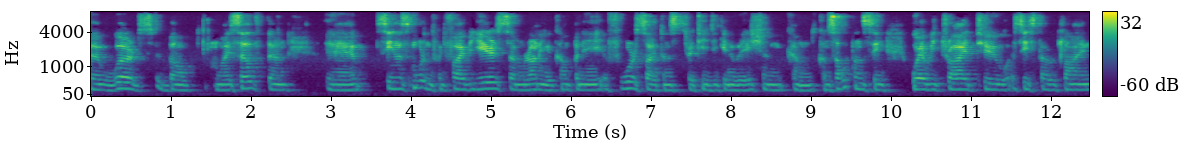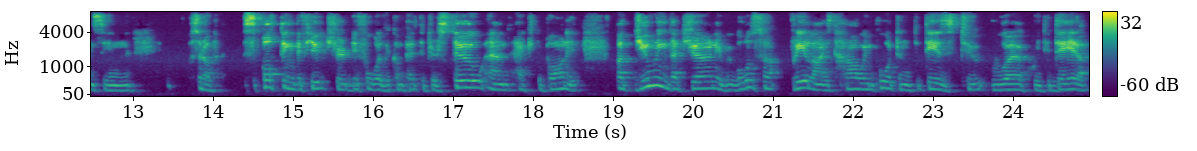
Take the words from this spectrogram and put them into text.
uh, words about myself then. Uh, since more than 25 years, I'm running a company, a foresight and strategic innovation con- consultancy, where we try to assist our clients in sort of spotting the future before the competitors do and act upon it. But during that journey, we've also realized how important it is to work with the data.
